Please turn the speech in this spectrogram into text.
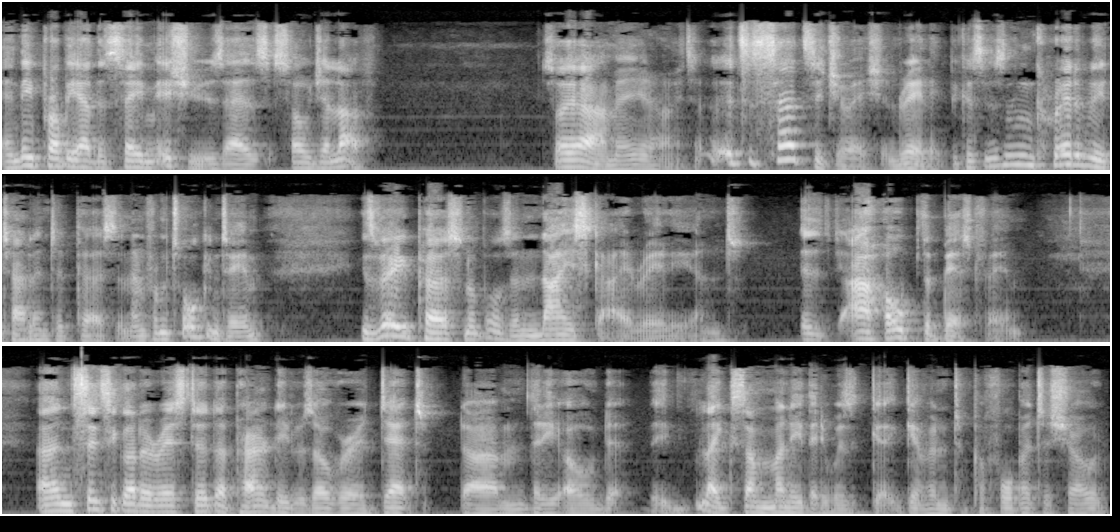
and they probably have the same issues as Soldier Love. So yeah, I mean, you know, it's it's a sad situation, really, because he's an incredibly talented person, and from talking to him, he's very personable. He's a nice guy, really, and I hope the best for him. And since he got arrested, apparently it was over a debt um, that he owed, like some money that he was g- given to perform at a show.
